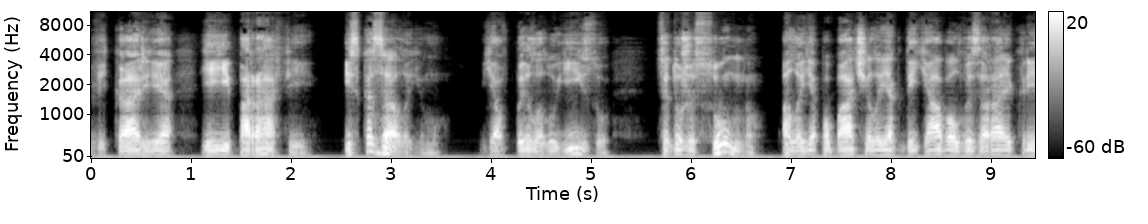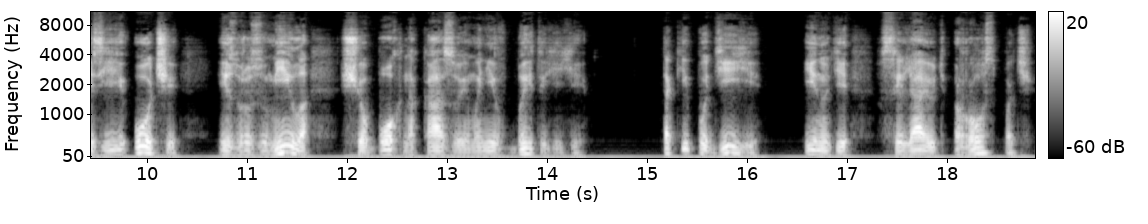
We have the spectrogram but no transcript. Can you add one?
вікарія її парафії, і сказала йому Я вбила Луїзу. Це дуже сумно, але я побачила, як диявол визирає крізь її очі, і зрозуміла, що Бог наказує мені вбити її. Такі події іноді вселяють розпач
